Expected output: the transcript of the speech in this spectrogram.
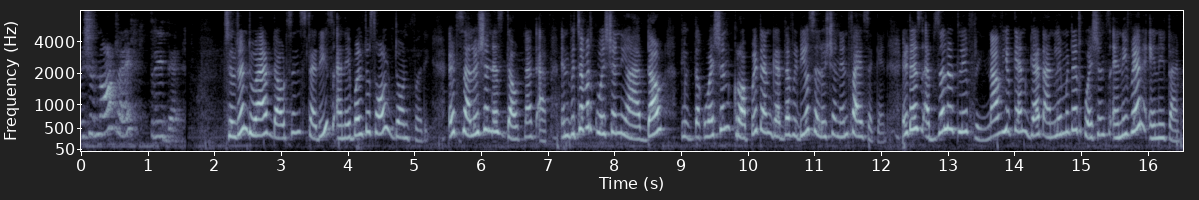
We should not write 3 there. Children, do have doubts in studies? Unable to solve? Don't worry. Its solution is Doubtnut app. In whichever question you have doubt, click the question, crop it and get the video solution in 5 seconds. It is absolutely free. Now you can get unlimited questions anywhere, anytime.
